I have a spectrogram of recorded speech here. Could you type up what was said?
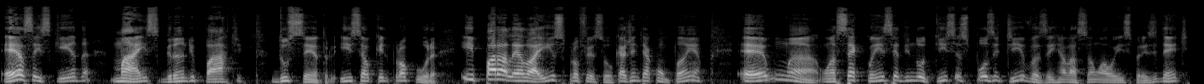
essa esquerda mais grande parte do centro. Isso é o que ele procura. E, paralelo a isso, professor, o que a gente acompanha é uma, uma sequência de notícias positivas em relação ao ex-presidente,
